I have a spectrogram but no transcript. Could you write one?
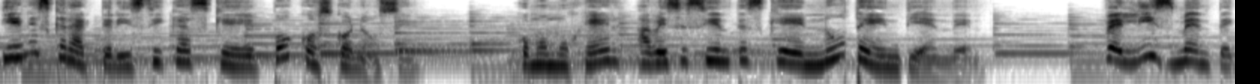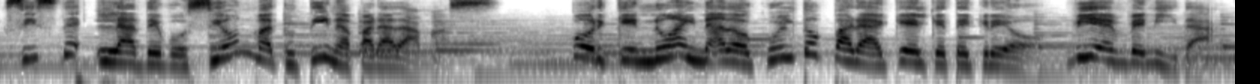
Tienes características que pocos conocen. Como mujer, a veces sientes que no te entienden. Felizmente existe la devoción matutina para damas. Porque no hay nada oculto para aquel que te creó. Bienvenida.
